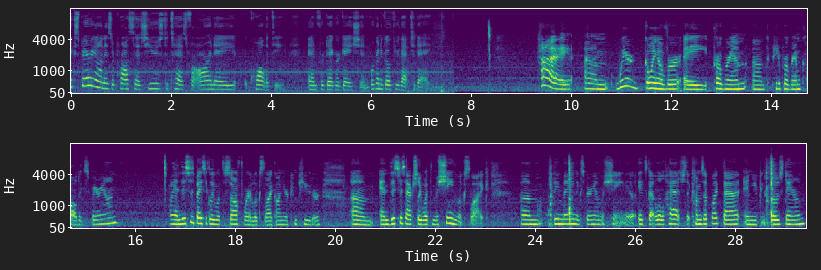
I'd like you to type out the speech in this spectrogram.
Experion is a process used to test for RNA quality and for degradation. We're going to go through that today. Hi, um, we're going over a program, um, computer program called Experion. And this is basically what the software looks like on your computer. Um, and this is actually what the machine looks like. Um, the main Experion machine. It, has got a little hatch that comes up like that and you can close down.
